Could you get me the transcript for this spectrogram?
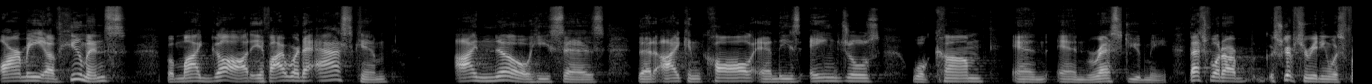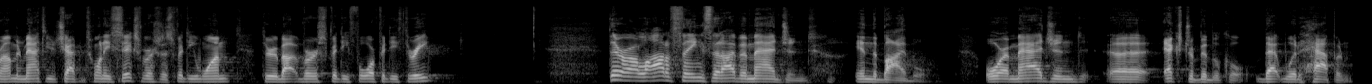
army of humans, but my God, if I were to ask him, I know, he says, that I can call and these angels will come and, and rescue me. That's what our scripture reading was from in Matthew chapter 26, verses 51 through about verse 54, 53. There are a lot of things that I've imagined in the Bible or imagined uh, extra biblical that would happen.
